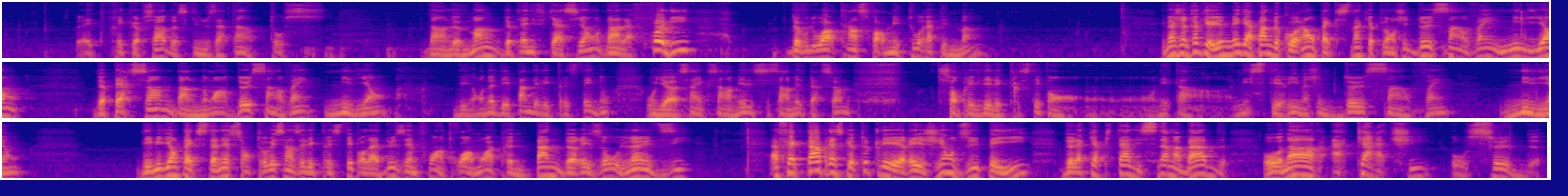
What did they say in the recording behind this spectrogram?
être précurseur de ce qui nous attend tous. Dans le manque de planification, dans la folie de vouloir transformer tout rapidement. Imagine-toi qu'il y a eu une méga panne de courant au Pakistan qui a plongé 220 millions de personnes dans le noir. 220 millions. On a des pannes d'électricité, nous, où il y a 500 000, 600 000 personnes qui sont privées d'électricité. On, on, est en hystérie. Imagine 220 millions. Des millions de Pakistanais se sont retrouvés sans électricité pour la deuxième fois en trois mois après une panne de réseau lundi, affectant presque toutes les régions du pays, de la capitale Islamabad au nord à Karachi au sud.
